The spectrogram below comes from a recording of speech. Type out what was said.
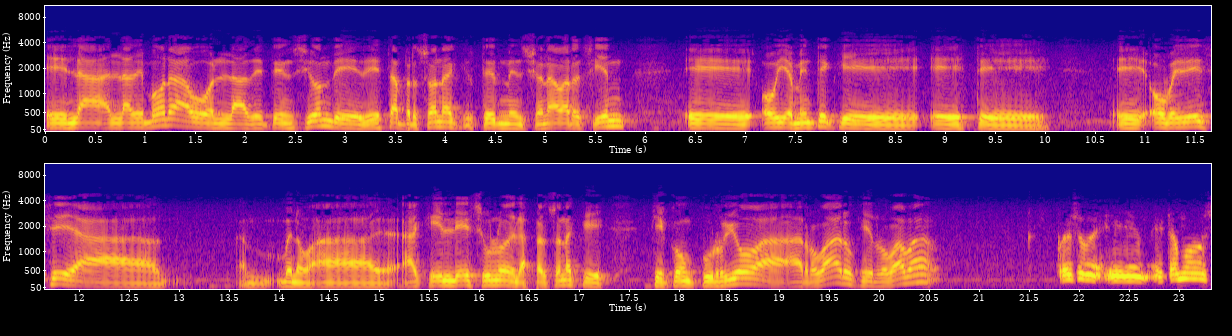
Eh, la, la demora o la detención de, de esta persona que usted mencionaba recién, eh, obviamente que este, eh, obedece a, bueno, a, a, que él es uno de las personas que, que concurrió a, robar o que robaba. Por eso estamos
